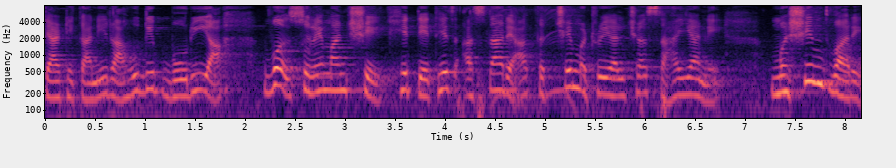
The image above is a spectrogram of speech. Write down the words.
त्या ठिकाणी राहुदीप बोरिया व सुलेमान शेख हे तेथेच असणाऱ्या कच्चे मटेरियलच्या सहाय्याने मशीनद्वारे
